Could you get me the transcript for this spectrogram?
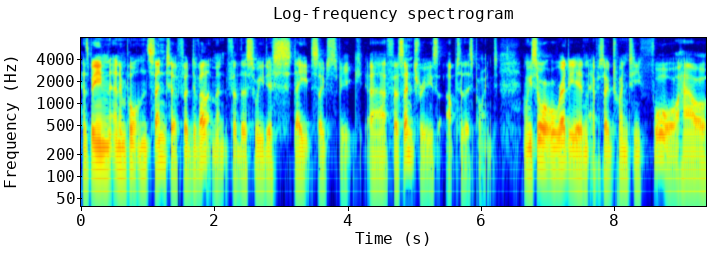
has been an important centre for development for the Swedish state, so to speak, uh, for centuries up to this point. And we saw already in episode 24 how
